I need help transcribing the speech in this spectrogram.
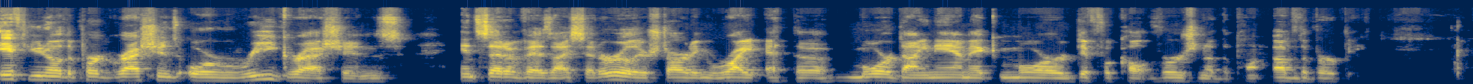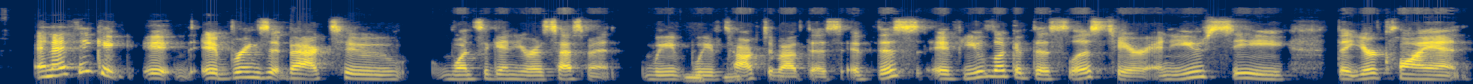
if you know the progressions or regressions instead of, as I said earlier, starting right at the more dynamic, more difficult version of the of the burpee. And I think it, it it brings it back to once again your assessment. We've mm-hmm. we've talked about this. If this if you look at this list here and you see that your client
